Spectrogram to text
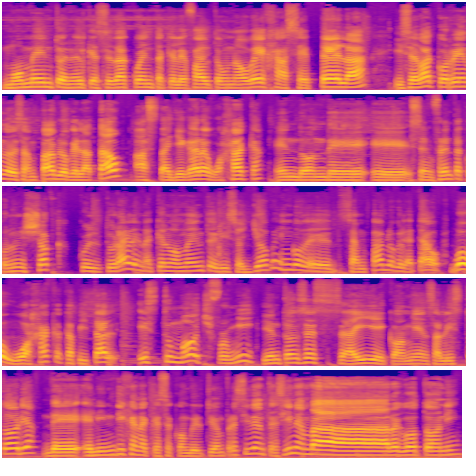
Momento en el que se da cuenta que le falta una oveja, se pela y se va corriendo de San Pablo Guelatao hasta llegar a Oaxaca, en donde eh, se enfrenta con un shock cultural en aquel momento y dice, yo vengo de San Pablo Guelatao, wow, Oaxaca capital, it's too much for me. Y entonces ahí comienza la historia de el indígena que se convirtió en presidente. Sin embargo, Tony,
